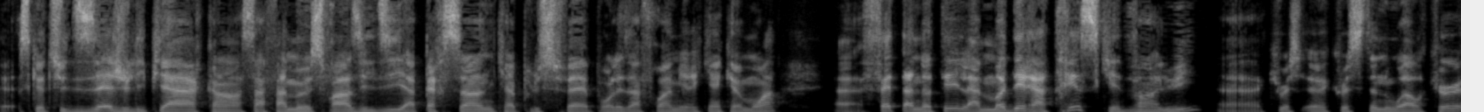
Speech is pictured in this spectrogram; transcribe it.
euh, ce que tu disais, Julie Pierre, quand sa fameuse phrase, il dit Il n'y a personne qui a plus fait pour les Afro-Américains que moi. faites à noter la modératrice qui est devant lui, Kristen Welker,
